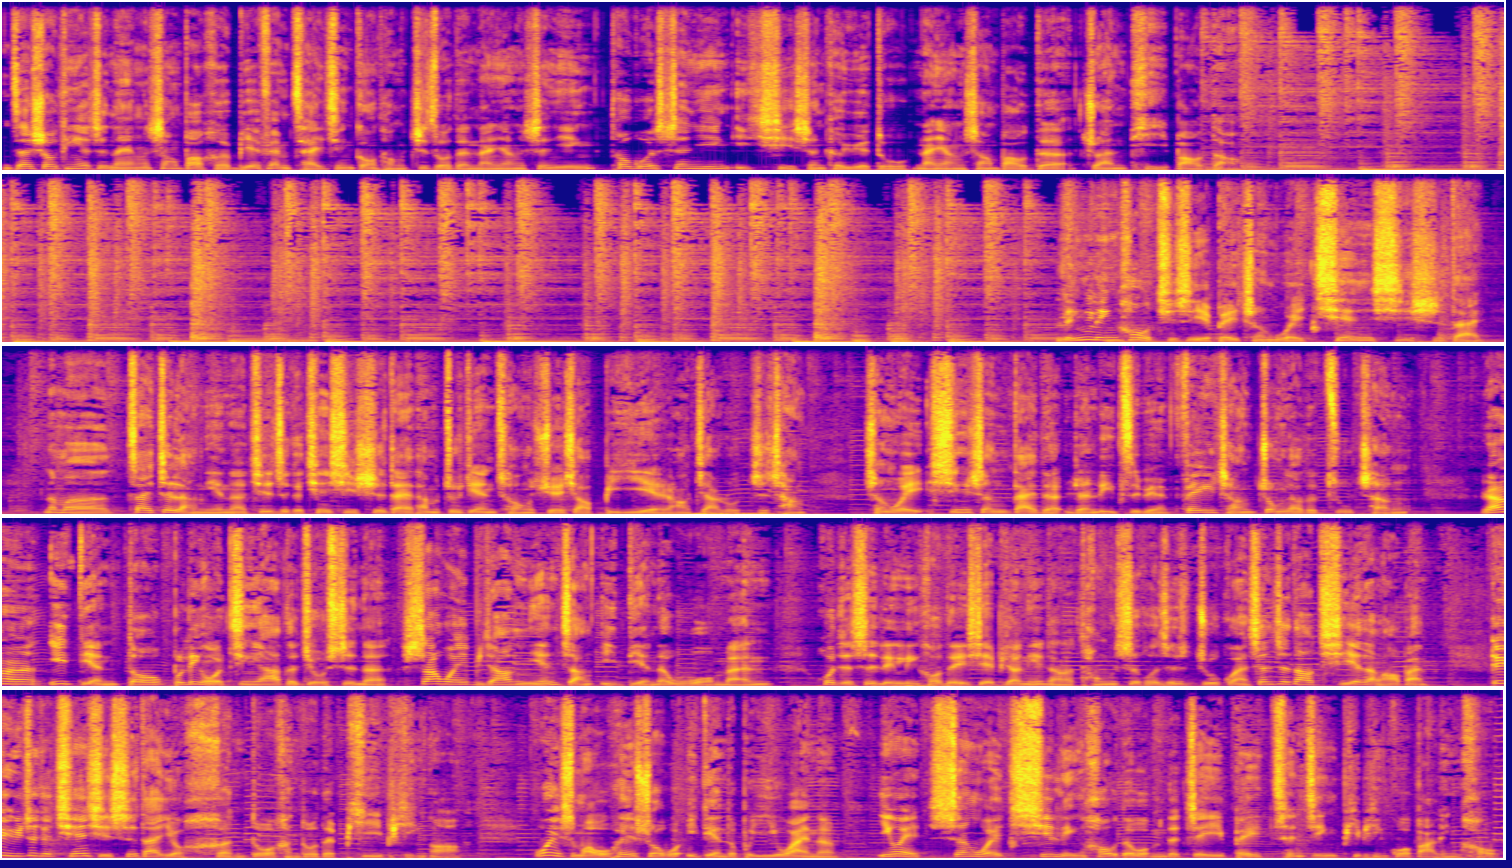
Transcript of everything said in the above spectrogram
你在收听的是南洋商报和 B F M 财经共同制作的《南洋声音》，透过声音一起深刻阅读南洋商报的专题报道。零零后其实也被称为千禧时代。那么在这两年呢，其实这个千禧世代他们逐渐从学校毕业，然后加入职场，成为新生代的人力资源非常重要的组成。然而，一点都不令我惊讶的就是呢，稍微比较年长一点的我们，或者是零零后的一些比较年长的同事，或者是主管，甚至到企业的老板，对于这个千禧世代有很多很多的批评啊。为什么我会说我一点都不意外呢？因为身为七零后的我们的这一辈，曾经批评过八零后，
